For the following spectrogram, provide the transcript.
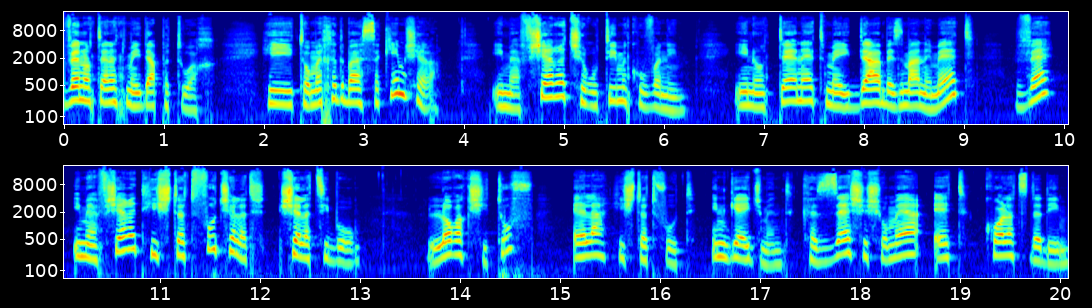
ונותנת מידע פתוח. היא תומכת בעסקים שלה. היא מאפשרת שירותים מקוונים. היא נותנת מידע בזמן אמת, והיא מאפשרת השתתפות של, של הציבור. לא רק שיתוף, אלא השתתפות, engagement, כזה ששומע את כל הצדדים.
